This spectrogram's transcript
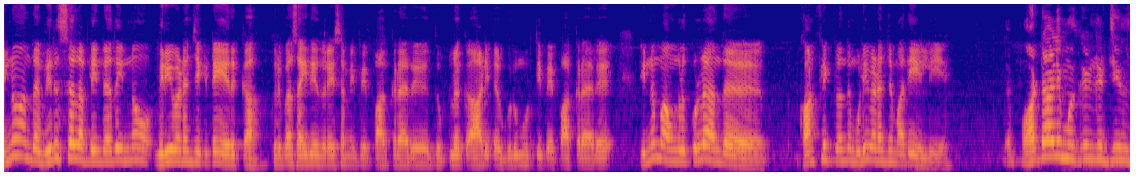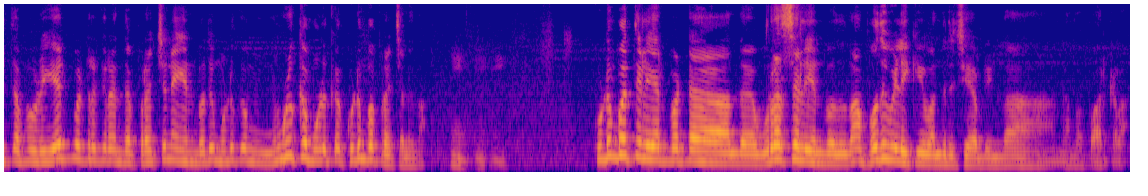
இன்னும் அந்த விரிசல் அப்படின்றது இன்னும் விரிவடைஞ்சுக்கிட்டே இருக்கா? குறிப்பாக சைதை துரைசாமி போய் பார்க்குறாரு துக்ளக் ஆடிட்டர் குருமூர்த்தி போய் பார்க்குறாரு. இன்னும் அவங்களுக்குள்ள அந்த கான்ஃப்ளிக்ட் வந்து முடிவடைஞ்ச மாதிரியே இல்லையே? இந்த பாட்டாளி மக்கள் கட்சியில் தற்போது ஏற்பட்டிருக்கிற இந்த பிரச்சனை என்பது முழுக்க முழுக்க முழுக்க குடும்ப பிரச்சனை தான். குடும்பத்தில் ஏற்பட்ட அந்த உரசல் என்பது தான் பொதுவெளிக்கு வந்துருச்சு அப்படின்னு தான் நம்ம பார்க்கலாம்.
